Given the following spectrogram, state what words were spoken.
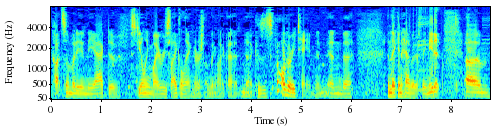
caught somebody in the act of stealing my recycling or something like that. Because it's all very tame and, and, uh, and they can have it if they need it. Um,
